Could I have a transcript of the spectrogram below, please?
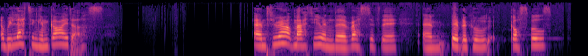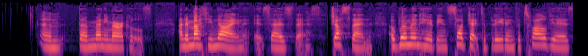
Are we letting Him guide us? Um, throughout Matthew and the rest of the um, biblical Gospels, um, there are many miracles. And in Matthew 9, it says this Just then, a woman who had been subject to bleeding for 12 years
